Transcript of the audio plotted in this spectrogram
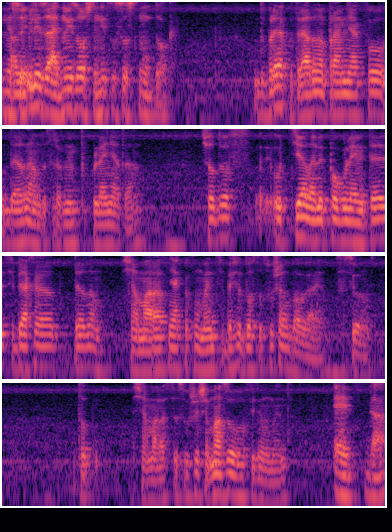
Не са Ами- били заедно изобщо, нито с Snoop Dogg. Добре, ако трябва да направим някакво, да я знам, да сравним поколенията. Защото в, от тия нали, по-големите си бяха, да я знам, Шамара в някакъв момент си беше доста слушан в България, със сигурност. То, Шамара се слушаше масово в един момент. Е, да.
